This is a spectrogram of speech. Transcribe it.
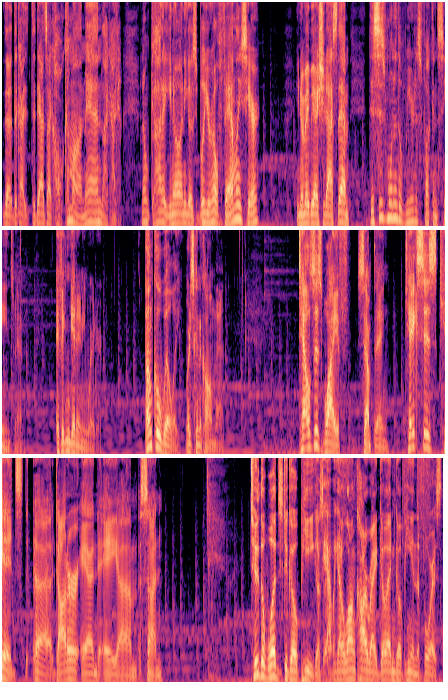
the the guy, the dad's like, "Oh, come on, man! Like, I, I don't got it, you know." And he goes, "Well, your whole family's here. You know, maybe I should ask them." This is one of the weirdest fucking scenes, man. If it can get any weirder. Uncle Willie, we're just going to call him that, tells his wife something, takes his kids, uh, daughter and a, um, a son, to the woods to go pee. He goes, Yeah, we got a long car ride. Go ahead and go pee in the forest.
